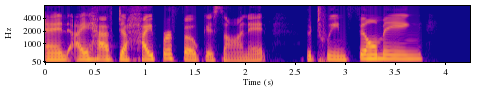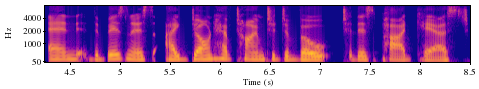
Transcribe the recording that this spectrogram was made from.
And I have to hyper focus on it between filming and the business. I don't have time to devote to this podcast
